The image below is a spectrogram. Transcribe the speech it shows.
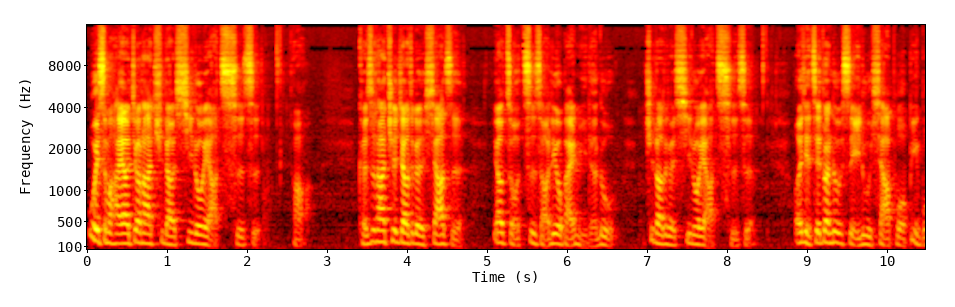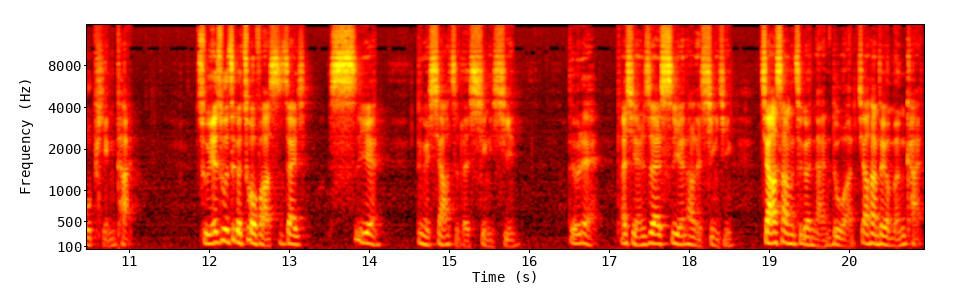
为什么还要叫他去到西罗亚池子？可是他却叫这个瞎子要走至少六百米的路去到这个希罗亚池子，而且这段路是一路下坡，并不平坦。主耶稣这个做法是在试验那个瞎子的信心，对不对？他显然是在试验他的信心，加上这个难度啊，加上这个门槛，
